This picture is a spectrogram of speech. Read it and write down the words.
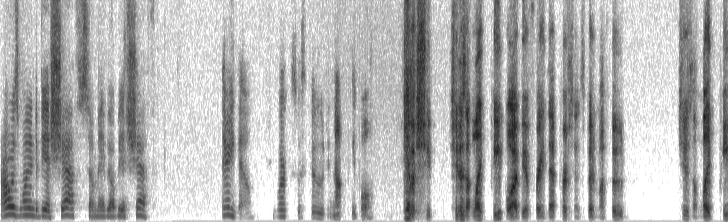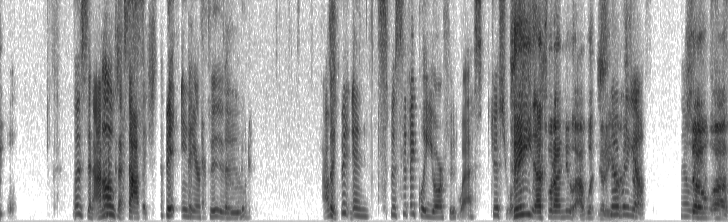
I always wanted to be a chef, so maybe I'll be a chef. there you go. She works with food and not people. Yeah, but she she doesn't like people. I'd be afraid that person spit in my food. She doesn't like people. Listen, I'm oh, not gonna stop it. spit in Spit your their food. I'll But- spit in specifically your food, Wes. Just yours. See, that's what I knew. I wouldn't go to Just yours, nobody else. Nobody So else. uh,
